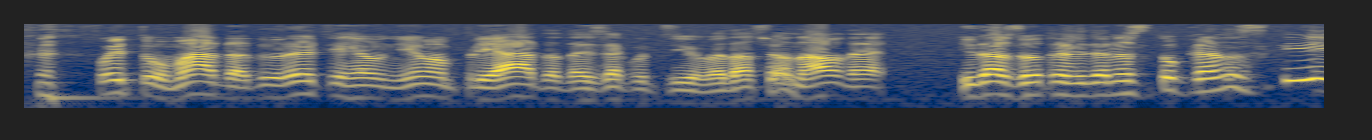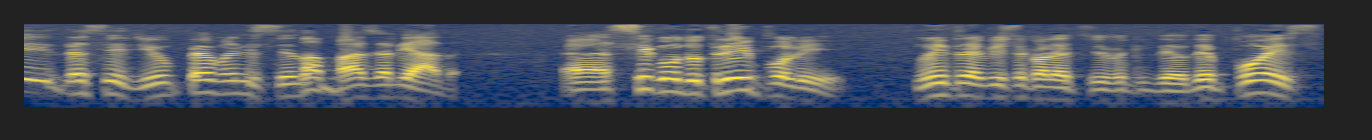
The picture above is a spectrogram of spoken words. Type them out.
foi tomada durante reunião ampliada da Executiva Nacional, né? E das outras lideranças tucanas que decidiu permanecer na base aliada. É, segundo Trípoli, numa entrevista coletiva que deu depois,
